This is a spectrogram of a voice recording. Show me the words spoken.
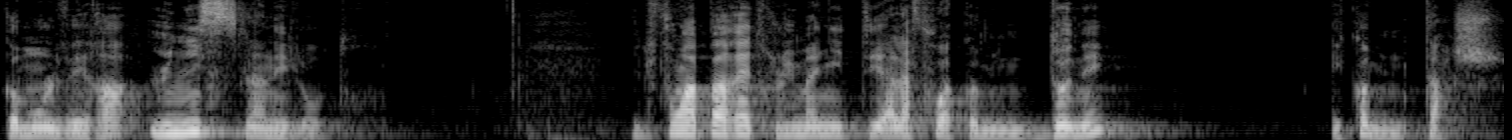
comme on le verra, unissent l'un et l'autre. Ils font apparaître l'humanité à la fois comme une donnée et comme une tâche.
